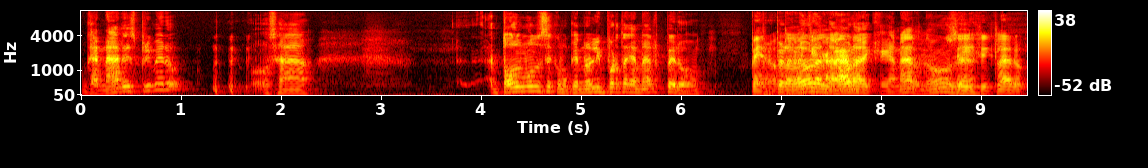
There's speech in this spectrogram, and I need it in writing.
ganar es primero. O sea, a todo el mundo se como que no le importa ganar, pero, Pero, pero a la hora, hay que ganar, ¿no? O sí, sí, claro.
